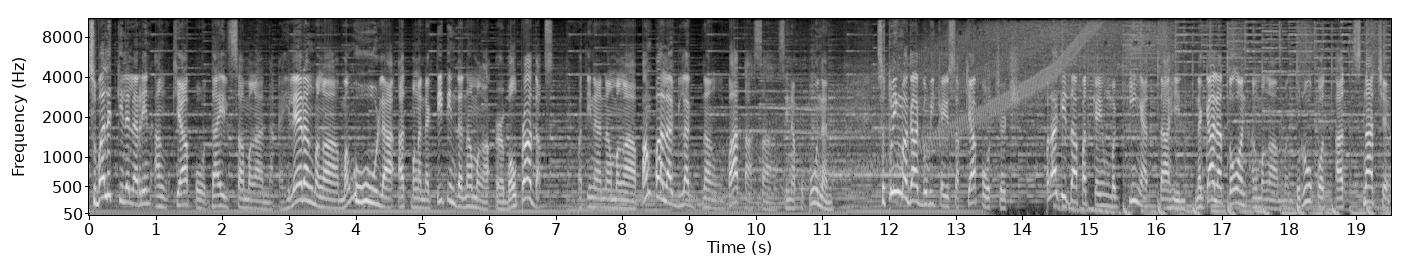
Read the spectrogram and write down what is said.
Subalit kilala rin ang Quiapo dahil sa mga nakahilerang mga manghuhula at mga nagtitinda ng mga herbal products – pati na ng mga pampalaglag ng bata sa sinapupunan. Sa tuwing magagawi kayo sa Quiapo Church, palagi dapat kayong mag-ingat dahil nagkalat doon ang mga mandurukot at snatcher.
